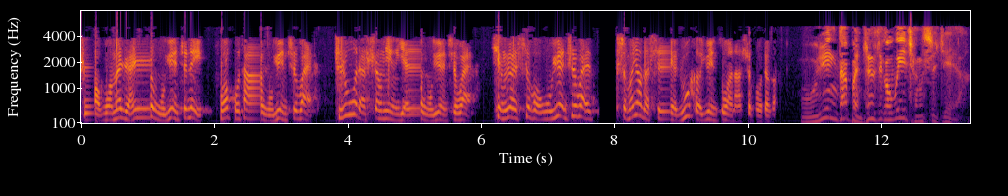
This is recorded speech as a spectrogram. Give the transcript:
是啊我们人是五蕴之内，佛菩萨五蕴之外，植物的生命也是五蕴之外。请问师傅，五蕴之外什么样的世界如何运作呢？师傅，这个五蕴它本身是个微尘世界呀、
